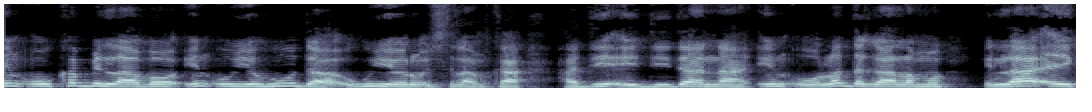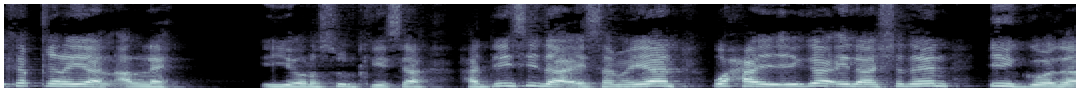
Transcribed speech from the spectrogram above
in uu ka bilaabo in uu yahuudda ugu yeero islaamka haddii ay diidaanna in uu la dagaalamo ilaa ay ka qirayaan alleh iyo rasuulkiisa. Haddii sidaa ay sameeyaan waxay iga ilaashadeen dhiiggooda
